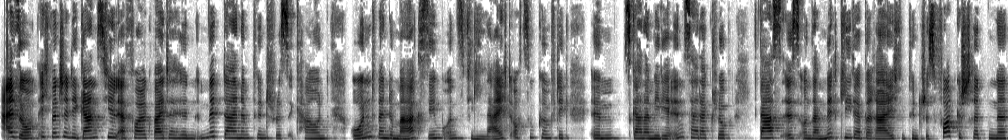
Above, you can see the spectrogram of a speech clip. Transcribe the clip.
Also, ich wünsche dir ganz viel Erfolg weiterhin mit deinem Pinterest-Account und wenn du magst, sehen wir uns vielleicht auch zukünftig im Scana Media Insider Club. Das ist unser Mitgliederbereich für Pinterest Fortgeschrittene,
